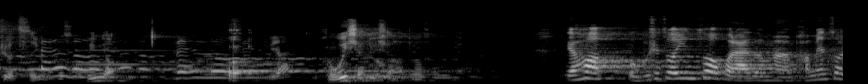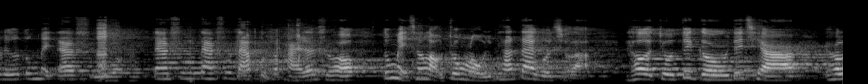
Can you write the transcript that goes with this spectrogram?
这个词用的不好，微妙，很危险就行了，不用很微妙。然后我不是坐运坐回来的嘛，旁边坐了一个东北大叔，大叔大叔打扑克牌的时候，东北腔老重了，我就被他带过去了，然后就对勾对签儿，然后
